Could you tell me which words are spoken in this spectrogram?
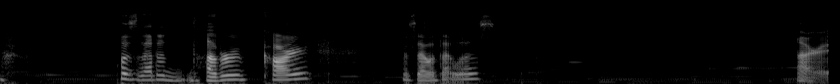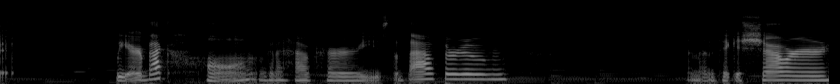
was that a hover car? Is that what that was? Alright. We are back home. I'm gonna have her use the bathroom. And then take a shower.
